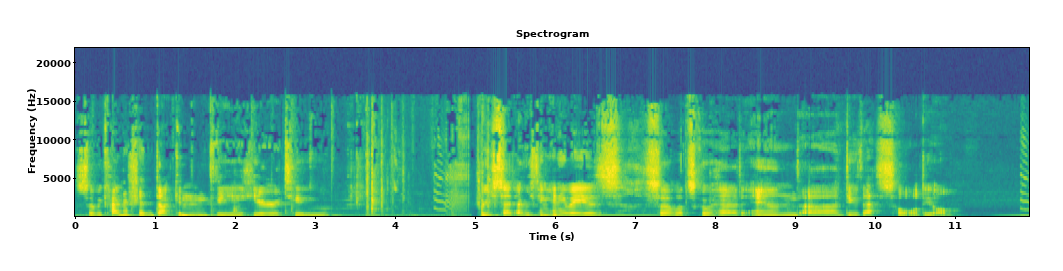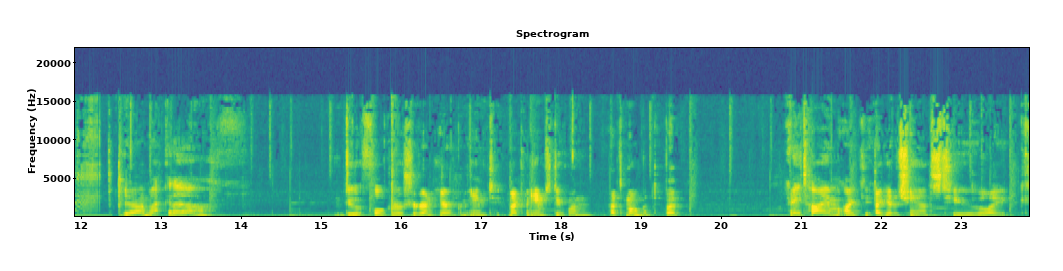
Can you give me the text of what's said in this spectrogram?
So we kind of should duck in the here to reset everything anyways. So let's go ahead and uh, do this whole deal. Yeah, I'm not gonna do a full grocery run here. I'm aim to I'm not gonna aim to do one at the moment, but anytime I, I get a chance to like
